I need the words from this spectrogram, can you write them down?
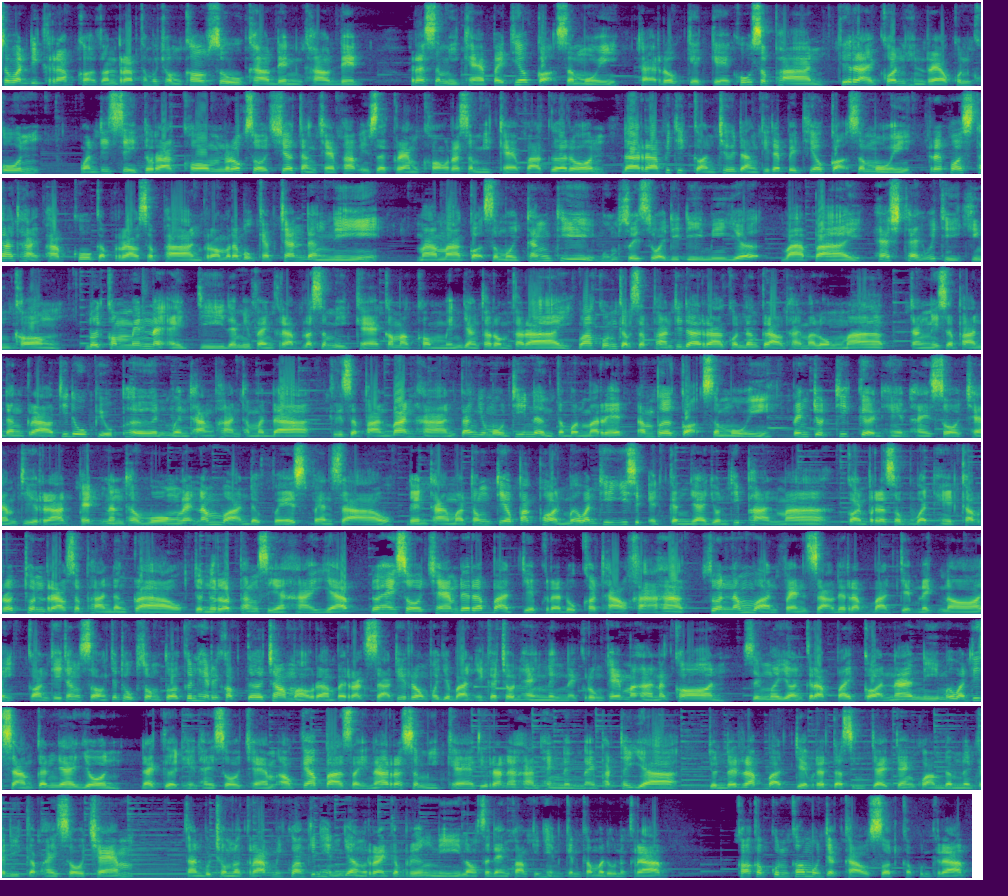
สวัสดีครับ ขอต้อนรับท่านผู้ชมเข้าสู่ข่าวเด่นข่าวเด็ด รัศมีแขไปเที่ยวเกาะสมุย ถ่ายรูปเก๋ๆคู่สะพาน ที่หลายคนเห็นแล้วคุ้นๆ วันที่ 4 ตุลาคม โลกโซเชียลต่างแชร์ภาพอินสตาแกรมของรัศมีแขฟ้าเกื้อล้น ดาราพิธีกรชื่อดังที่ได้ไปเที่ยวเกาะสมุยและโพสต์ท่าถ่ายภาพคู่กับราวสะพาน พร้อมระบุแคปชั่นดังนี้ มามาเกาะสมุยทั้งที มุมสวยๆดีๆ มีเยอะ ว่าไปวิถีคิงคอง โดยคอมเมนต์ใน IG ได้มีแฟนคลับรัศมีแขเข้ามาคอมเมนต์อย่างถล่มทลาย ว่าคุ้นกับสะพานที่ดาราคนดังกล่าวถ่ายมาลงมาก ทั้งนี้สะพานดังกล่าวที่ดูผิวเผินเหมือนทางผ่านธรรมดา คือสะพานบ้านหารตั้งอยู่หมู่ที่ 1ตำบลมะเร็ดอำเภอเกาะสมุย เป็นจุดที่เกิดเหตุไฮโซแชมป์จิรัตเพชรนันทวงศ์และน้ำหวาน The Face แฟนสาว เดินทางมาท่องเที่ยวพักผ่อนเมื่อวันที่ 21 กันยายนที่ผ่านมา ก่อนประสบอุบัติเหตุขับรถชนราวสะพานดังกล่าว จนรถพังเสียหายยับ โดยไฮโซแชมป์ได้รับบาดเจ็บกระดูกข้อเท้าขาหัก ส่วนน้ำหวานแฟนสาวได้รับบาดเจ็บเล็กน้อย ก่อนที่ทั้งสองจะถูกส่งตัวขึ้นเฮลิคอปเตอร์เช่าเหมารามไปรักษาที่โรงพยาบาลเอกชนแห่งหนึ่งในกรุงเทพมหานคร ซึ่งเมื่อย้อนกลับไปก่อนหน้านี้เมื่อวันที่ 3 กันยายนได้เกิดเหตุไฮโซแชมป์เอาแก้วปลาใส่หน้ารัศมีแขที่ร้านอาหารแห่งหนึ่งในพัทยา จนได้รับบาดเจ็บและตัดสินใจแจ้งความดำเนินคดีกับไฮโซแชมป์ ท่านผู้ชมล่ะครับ มีความคิดเห็นอย่างไรกับเรื่องนี้ ลองแสดงความคิดเห็นกันเข้ามาดูนะครับ ขอขอบคุณข้อมูลจากข่าวสดขอบคุณครับ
